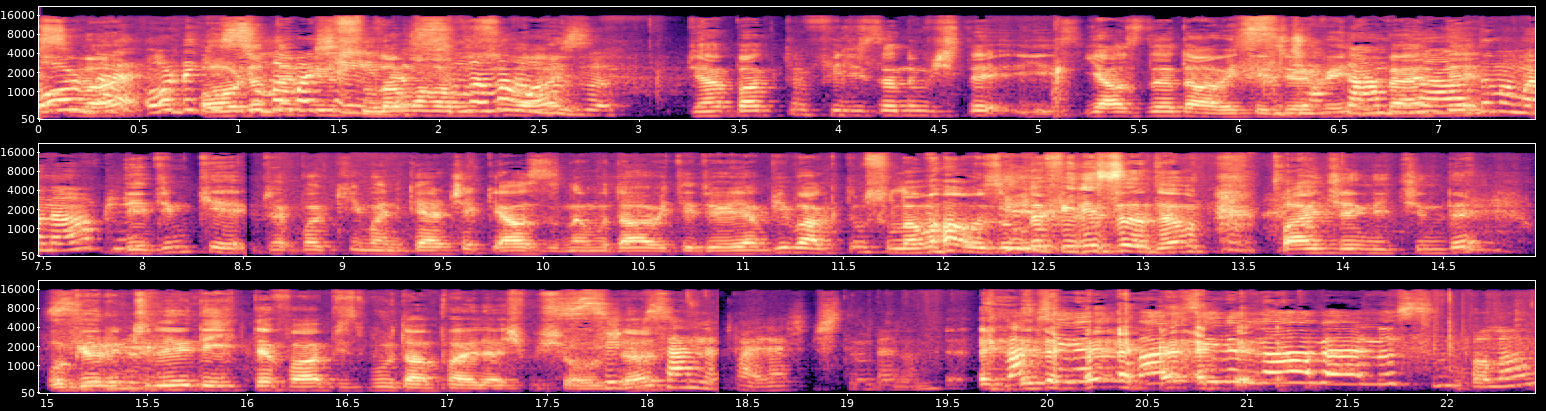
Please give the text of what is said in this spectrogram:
Orada, var. oradaki Orada da sulama bir şeyi. sulama havuzu sulama var. havuzu. Ya baktım Filiz Hanım işte yazlığa davet ediyor beni. Sıcaktan Ben de bunaldım ama ne yapayım? dedim ki bakayım hani gerçek yazlığına mı davet ediyor. Ya bir baktım sulama havuzunda Filiz Hanım bahçenin içinde. O Senin- görüntüleri de ilk defa biz buradan paylaşmış Senin, olacağız. senle paylaşmıştım ben onu. Bak senin, bak senin ne haber nasılsın falan.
